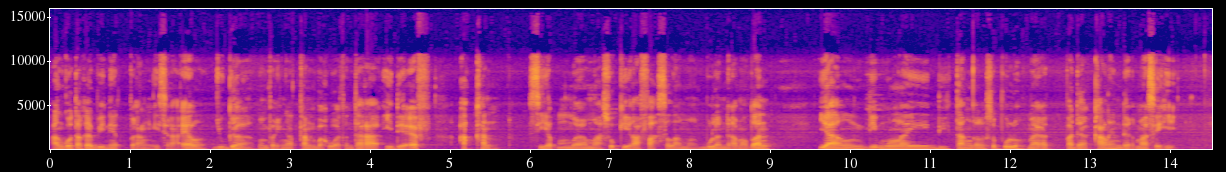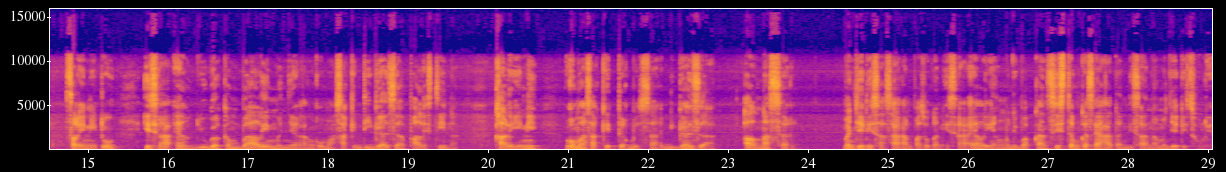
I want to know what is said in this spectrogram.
anggota kabinet perang Israel, juga memperingatkan bahwa tentara IDF akan siap memasuki Rafah selama bulan Ramadan yang dimulai di tanggal 10 Maret pada kalender Masehi. Selain itu, Israel juga kembali menyerang rumah sakit di Gaza, Palestina. Kali ini, rumah sakit terbesar di Gaza, Al-Nasser, menjadi sasaran pasukan Israel yang menyebabkan sistem kesehatan di sana menjadi sulit.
